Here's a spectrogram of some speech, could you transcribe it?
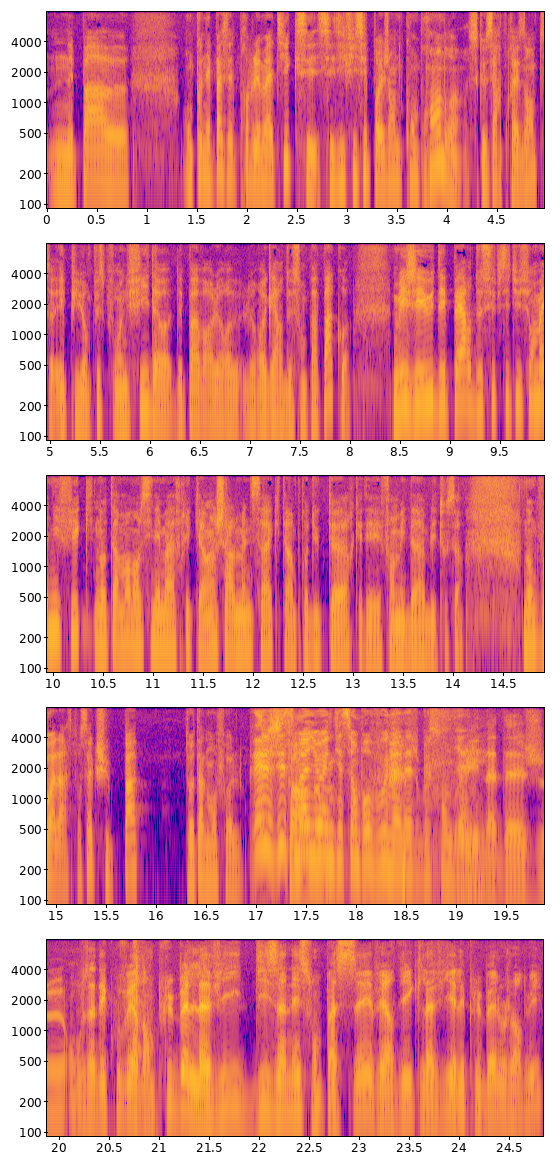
n'est pas euh, on connaît pas cette problématique, c'est difficile pour les gens de comprendre ce que ça représente. Et puis en plus pour une fille de ne pas avoir le, re- le regard de son papa, quoi. Mais j'ai eu des pères de substitution magnifiques, notamment dans le cinéma africain. Charles Mensa, qui était un producteur, qui était formidable et tout ça. Donc voilà, c'est pour ça que je suis pas totalement folle. Régis Pardon. Maillot, une question pour vous, Nadège Boussondiani. Oui, Nadège, euh, on vous a découvert dans Plus belle la vie. Dix années sont passées. Verdict, la vie, elle est plus belle aujourd'hui?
